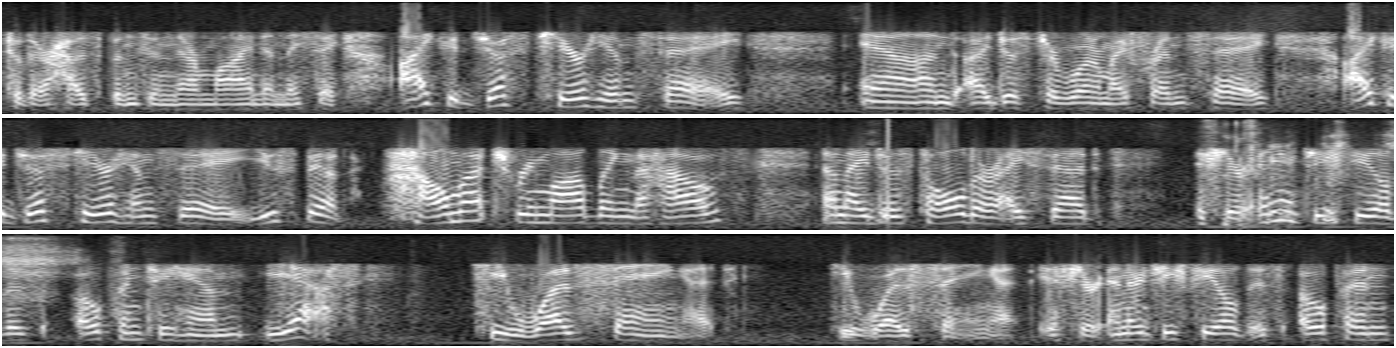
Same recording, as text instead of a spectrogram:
to their husbands in their mind, and they say, "I could just hear him say." And I just heard one of my friends say, I could just hear him say, You spent how much remodeling the house? And I just told her, I said, If your energy field is open to him, yes, he was saying it. He was saying it. If your energy field is open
